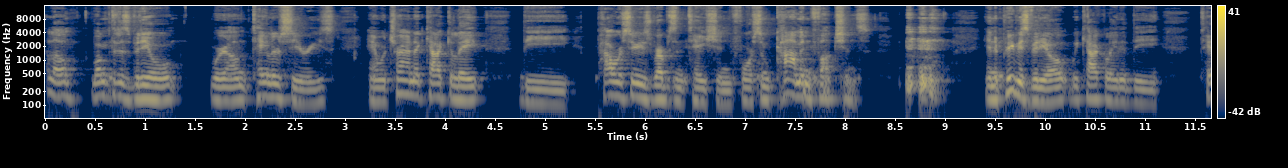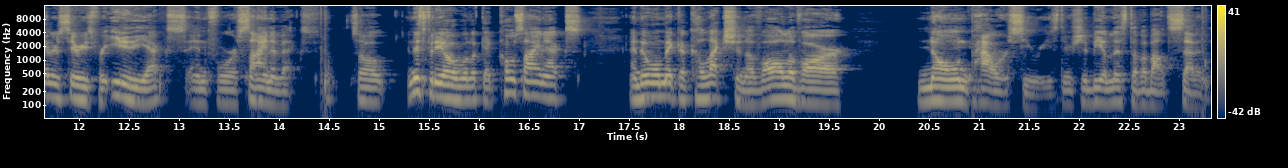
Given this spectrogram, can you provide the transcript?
Hello, welcome to this video. We're on Taylor series and we're trying to calculate the power series representation for some common functions. In the previous video, we calculated the Taylor series for e to the x and for sine of x. So in this video, we'll look at cosine x and then we'll make a collection of all of our known power series. There should be a list of about seven.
